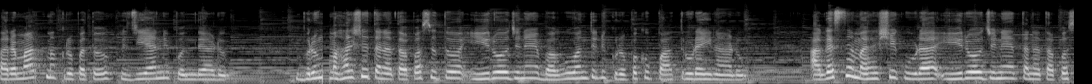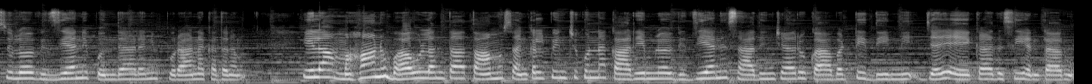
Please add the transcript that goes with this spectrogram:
పరమాత్మ కృపతో విజయాన్ని పొందాడు. భృంగ్ మహర్షి తన తపస్సుతో ఈ రోజునే భగవంతుని కృపకు పాత్రుడైనాడు. అగస్త్య మహర్షి కూడా ఈ రోజునే తన తపస్సులో విజయాన్ని పొందాడని పురాణ కథనం. ఇలా మహానుభావులంతా తాము సంకల్పించుకున్న కార్యంలో విజయాన్ని సాధించారు కాబట్టి దీన్ని జయ ఏకాదశి అంటారు.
